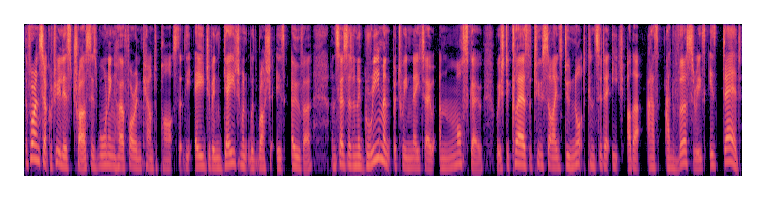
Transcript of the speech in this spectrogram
The Foreign Secretary Liz Truss is warning her foreign counterparts that the age of engagement with Russia is over and says that an agreement between NATO and Moscow, which declares the two sides do not consider each other as adversaries, is dead.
